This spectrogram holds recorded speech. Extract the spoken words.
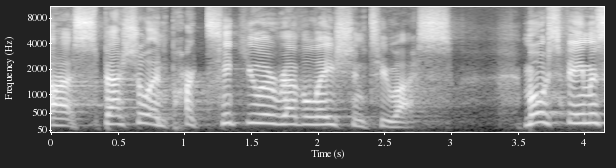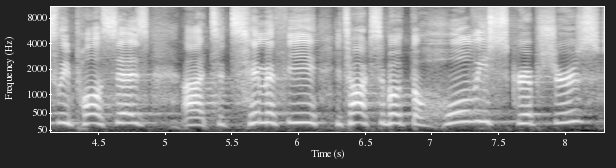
uh, special and particular revelation to us. Most famously, Paul says uh, to Timothy, he talks about the Holy Scriptures,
